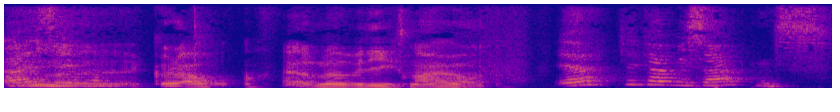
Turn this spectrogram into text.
Hej, Simon. Goddag. Er der noget, vi lige kan snakke om? Ja, det kan vi sagtens.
